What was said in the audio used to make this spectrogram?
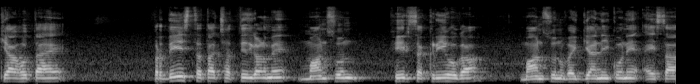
क्या होता है। प्रदेश तथा छत्तीसगढ़ में मानसून फिर सक्रिय होगा। मानसून वैज्ञानिकों ने ऐसा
